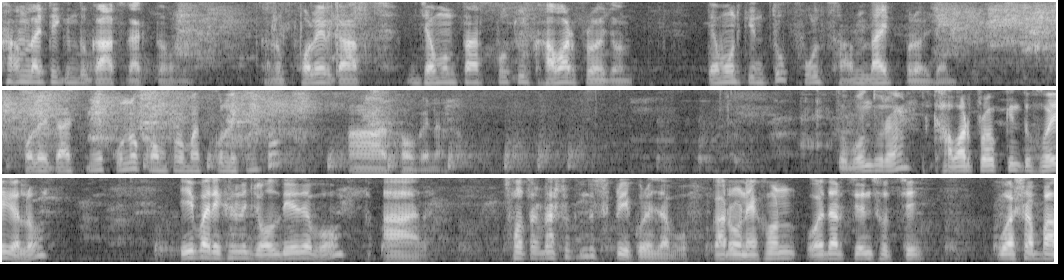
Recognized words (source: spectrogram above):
সানলাইটে কিন্তু গাছ রাখতে হবে। কারণ ফলের গাছ যেমন তার প্রচুর খাবার প্রয়োজন, তেমন কিন্তু ফুল সানলাইট প্রয়োজন। ফলের গাছ নিয়ে কোনো কম্প্রোমাইজ করলে কিন্তু আর হবে না। তো বন্ধুরা খাবার প্রয়োগ কিন্তু হয়ে গেল। এবার এখানে জল দিয়ে দেব আর ছত্রাকনাশক কিন্তু স্প্রে করে যাব। কারণ এখন ওয়েদার চেঞ্জ হচ্ছে, কুয়াশা বা,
